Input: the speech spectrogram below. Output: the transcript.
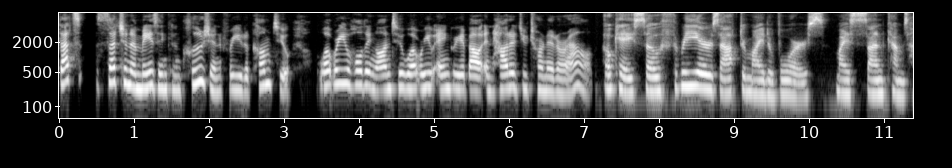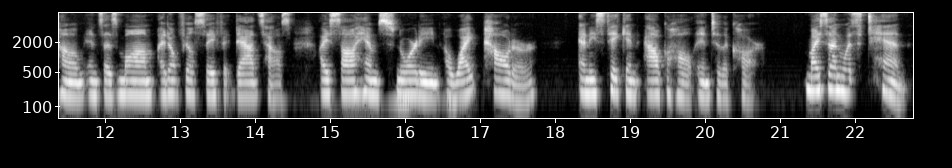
That's such an amazing conclusion for you to come to. What were you holding on to? What were you angry about? And how did you turn it around? Okay, so three years after my divorce, my son comes home and says, Mom, I don't feel safe at dad's house. I saw him snorting a white powder and he's taken alcohol into the car. My son was 10.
